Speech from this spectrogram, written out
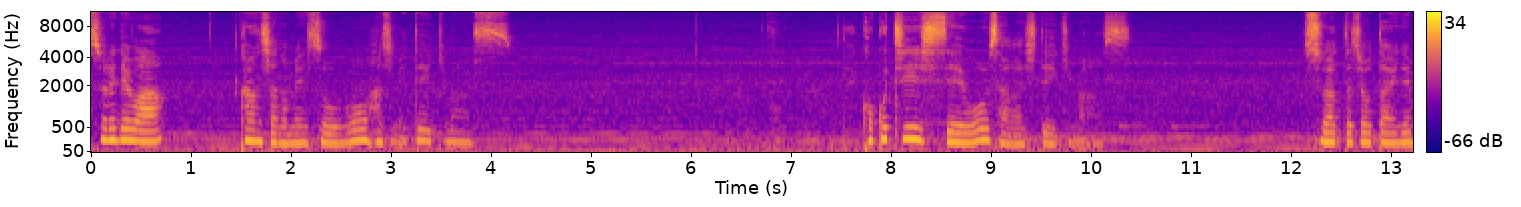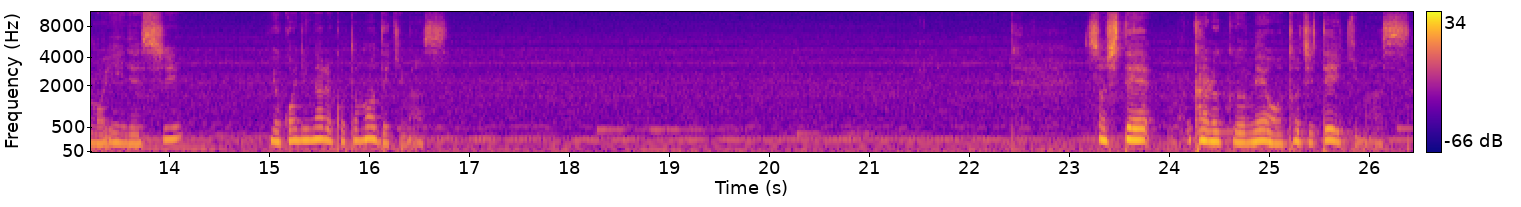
それでは感謝の瞑想を始めていきます。心地いい姿勢を探していきます。座った状態でもいいですし横になることもできます。そして軽く目を閉じていきます。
